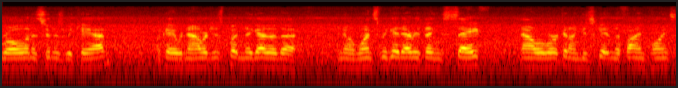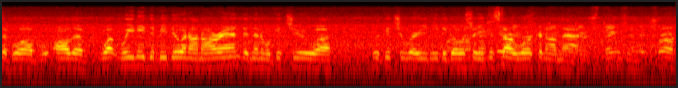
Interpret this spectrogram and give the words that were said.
rolling as soon as we can. Okay. Well, now we're just putting together the, you know, once we get everything safe. Now we're working on just getting the fine points of well, all the what we need to be doing on our end, and then we'll get you uh, we'll get you where you need to go, Well, so you can start working on that. There's things in the truck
